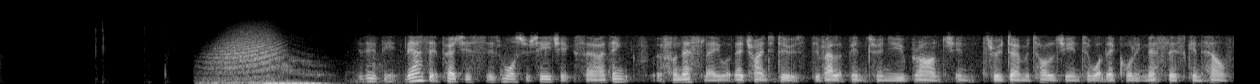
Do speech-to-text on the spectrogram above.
The, the, the, asset purchase is more strategic. So I think for Nestle, what they're trying to do is develop into a new branch in, through dermatology into what they're calling Nestle Skin Health.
